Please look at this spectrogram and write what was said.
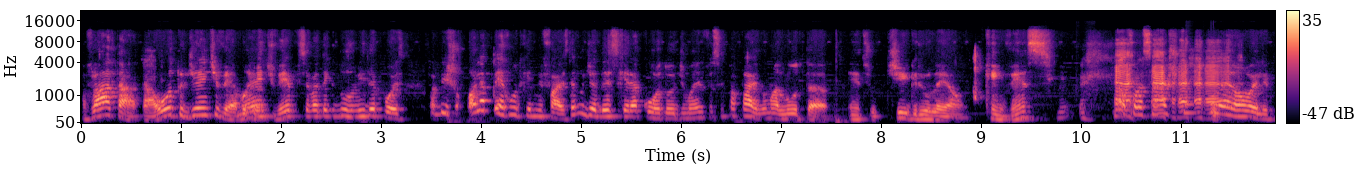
Eu falei, ah, tá, tá. Outro dia a gente vê. Amanhã a gente vê, porque você vai ter que dormir depois. Mas, bicho, olha a pergunta que ele me faz. Teve um dia desse que ele acordou de manhã e falou assim: Papai, numa luta entre o tigre e o leão, quem vence? eu falei assim: Acho que o leão. Ele,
